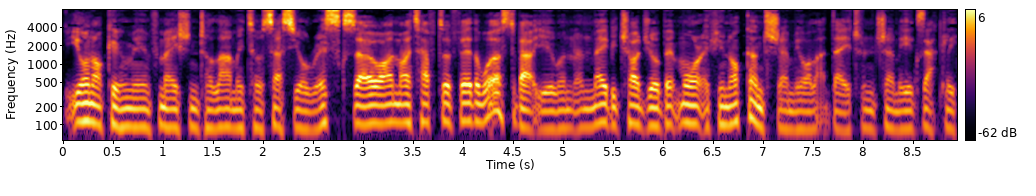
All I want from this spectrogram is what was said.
you're not giving me information to allow me to assess your risk, so I might have to fear the worst about you and, and maybe charge you a bit more if you're not going to show me all that data and show me exactly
